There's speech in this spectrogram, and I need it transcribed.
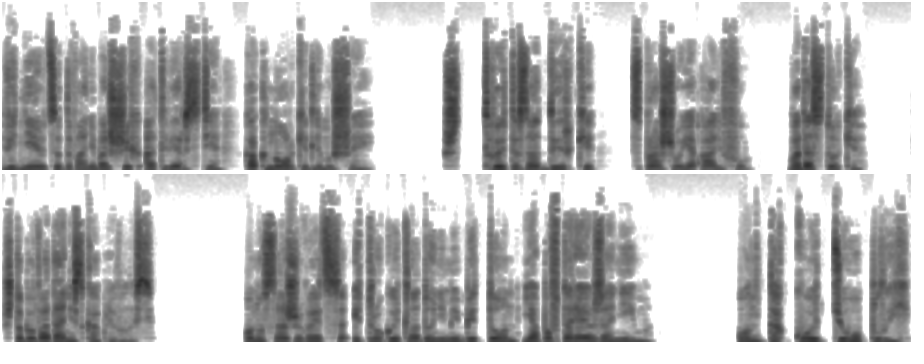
виднеются два небольших отверстия, как норки для мышей. «Что это за дырки?» — спрашиваю я Альфу. «Водостоки, чтобы вода не скапливалась». Он усаживается и трогает ладонями бетон, я повторяю за ним. «Он такой теплый!»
